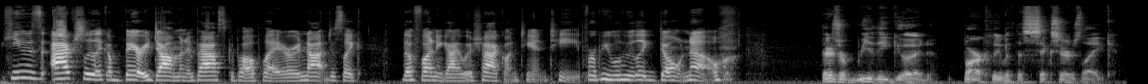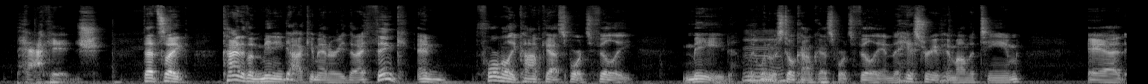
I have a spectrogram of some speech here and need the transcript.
he was actually like a very dominant basketball player and not just like the funny guy with Shaq on TNT. For people who like don't know, there's a really good Barkley with the Sixers like package. That's like kind of a mini documentary that I think and formerly Comcast Sports Philly made, like when it was mm. still Comcast Sports Philly, and the history of him on the team, and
